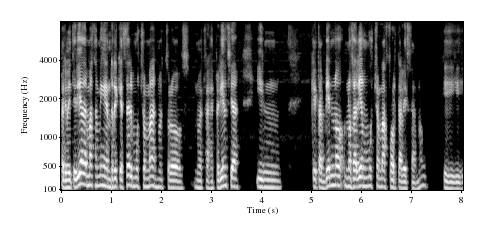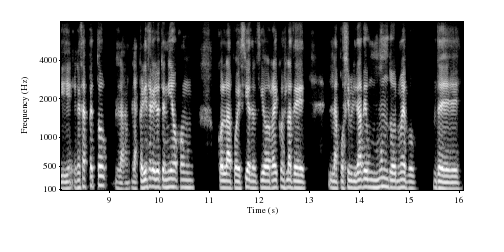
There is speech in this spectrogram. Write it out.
permitiría además también enriquecer mucho más nuestros, nuestras experiencias y que también no, nos darían mucho más fortaleza. ¿no? Y en ese aspecto, la, experiencia que yo he tenido con, con la poesía del tío Raico es la de la posibilidad de un mundo nuevo de,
